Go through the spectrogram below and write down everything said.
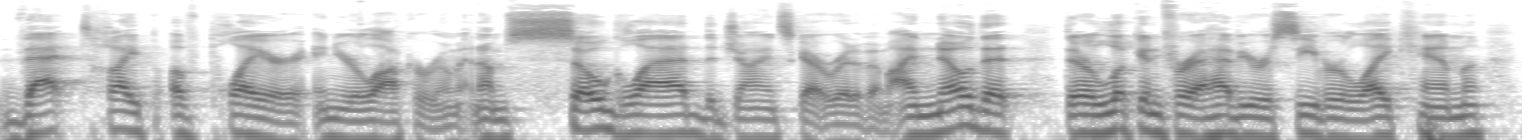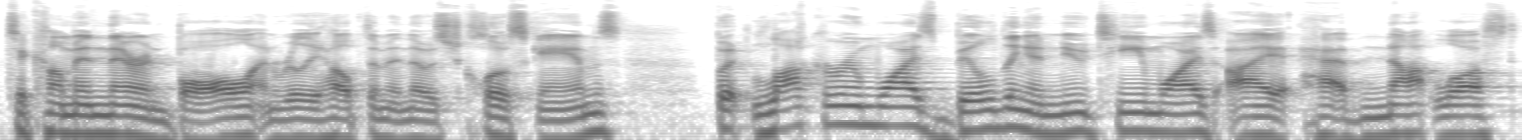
that type of player in your locker room. And I'm so glad the Giants got rid of him. I know that they're looking for a heavy receiver like him to come in there and ball and really help them in those close games. But locker room wise, building a new team wise, I have not lost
